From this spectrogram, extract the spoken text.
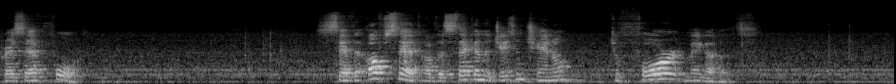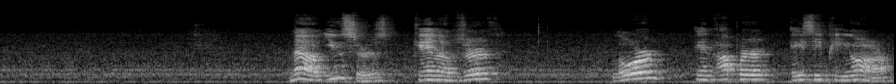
Press F4. Set the offset of the second adjacent channel to 4 megahertz. Now users can observe lower and upper ACPR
